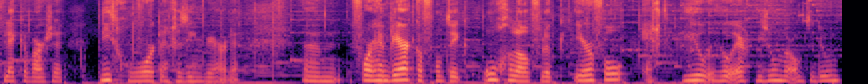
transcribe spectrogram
plekken waar ze niet gehoord en gezien werden. Ehm, voor hen werken vond ik ongelooflijk eervol, echt heel, heel erg bijzonder om te doen.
